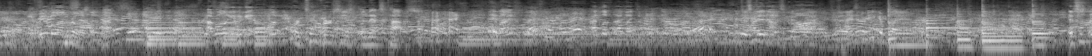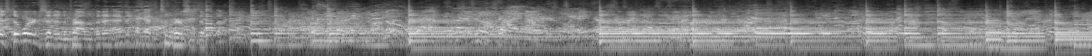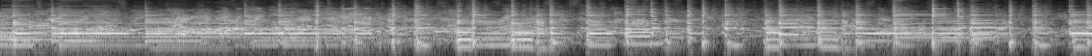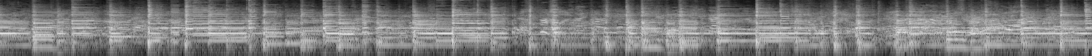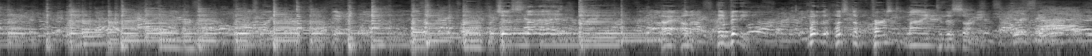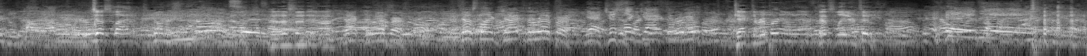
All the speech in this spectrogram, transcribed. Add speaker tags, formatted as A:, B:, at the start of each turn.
A: Ramble on huh? I'm only going to get one or two verses, and that's tops. Hey, Mike? I'd, love, I'd like to play it. Just get out.
B: I know he can play it.
A: It's, just, it's the words that are the problem, but I, I think I got two verses. That's about Hey, Vinny, what are the, what's the first line to this song? Just like. No, that's not it. no.
B: Jack the Ripper. Just like Jack the Ripper.
C: Yeah, just like Jack the Ripper.
A: Jack the Ripper? That's later too.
